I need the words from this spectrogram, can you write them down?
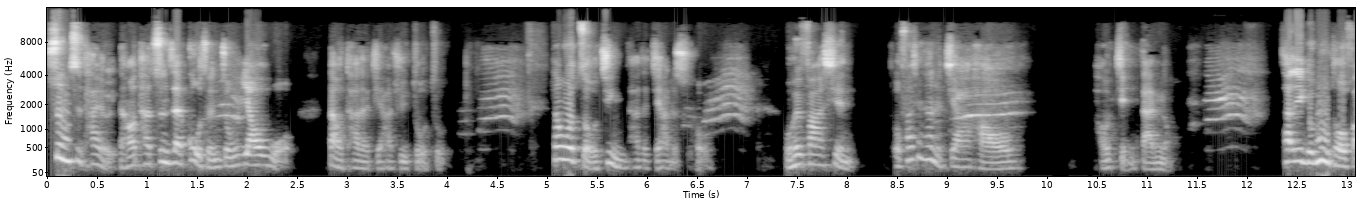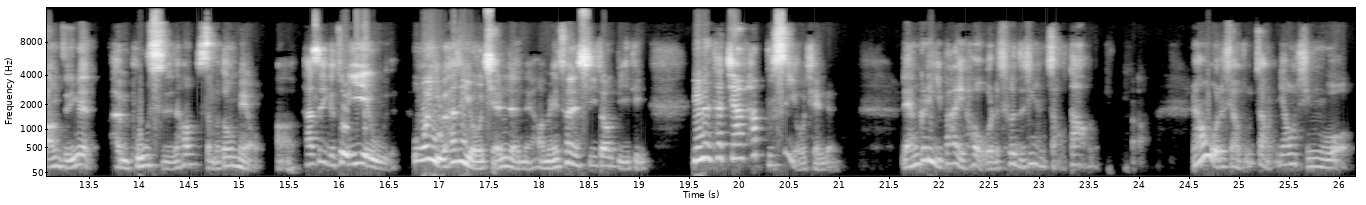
甚至他有，然后他甚至在过程中邀我到他的家去坐坐。当我走进他的家的时候，我会发现，我发现他的家好。好简单哦，他是一个木头房子，里面很朴实，然后什么都没有啊。他是一个做业务的，我以为他是有钱人呢，哈，没穿西装笔挺。原来他家他不是有钱人。两个礼拜以后，我的车子竟然找到了啊！然后我的小组长邀请我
